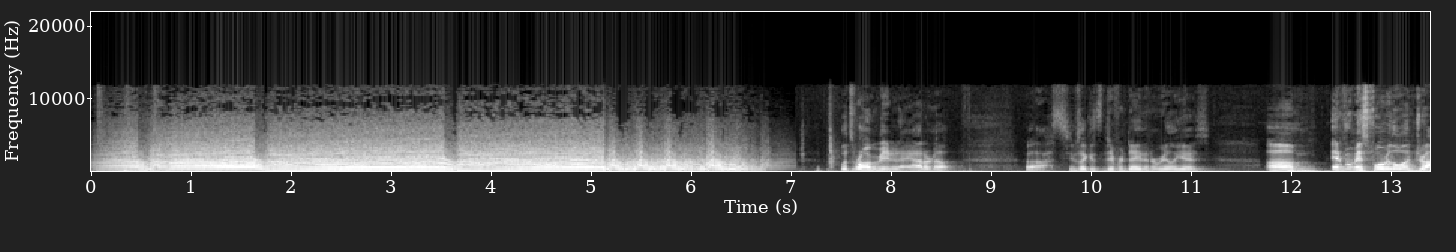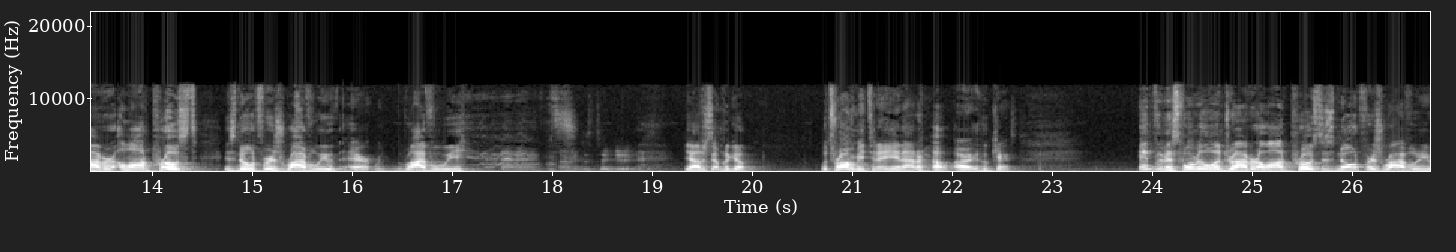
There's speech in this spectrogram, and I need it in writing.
What's wrong with me today? I don't know. Uh, seems like it's a different day than it really is. Um, infamous Formula One driver Alain Prost is known for his rivalry with Air, rivalry. yeah, I'll just, I'm gonna go. What's wrong with me today? Ian? I don't know. All right, who cares? Infamous Formula One driver Alain Prost is known for his rivalry.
